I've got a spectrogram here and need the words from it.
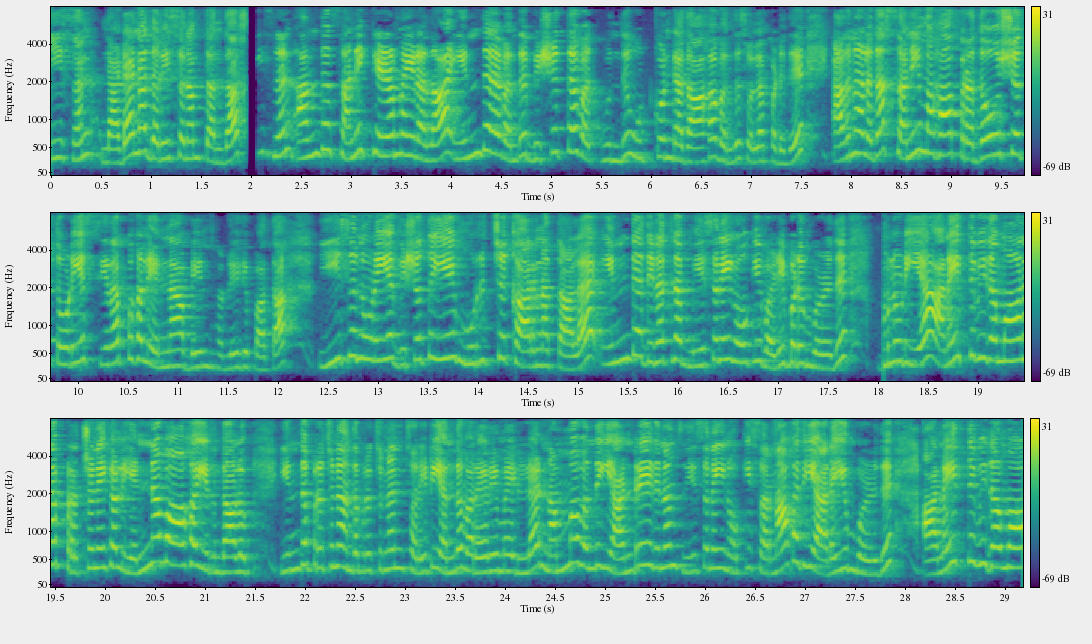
ஈசன் நடன தரிசனம் தந்தார் ஈசன் அந்த சனிக்கிழமையில தான் இந்த வந்து விஷத்தை வ- வந்து உட்கொண்டதாக வந்து சொல்லப்படுது. அதனால தான் சனி மகா பிரதோஷத்துடைய சிறப்புகள் என்ன அப்படின்னு சொல்லிட்டு பார்த்தா ஈசனுடைய விஷத்தையே முறிச்ச காரணத்தால் இந்த தினத்தில் ஈசனை நோக்கி வழிபடும் பொழுது நம்மளுடைய அனைத்து விதமான பிரச்சனைகள் என்னவாக இருந்தாலும் இந்த பிரச்சனை அந்த பிரச்சனைன்னு சொல்லிட்டு எந்த வரையறையுமே இல்லை. நம்ம வந்து அன்றைய தினம் ஈசனை நோக்கி சரணாகதியை அடையும் பொழுது அனைத்து விதமான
